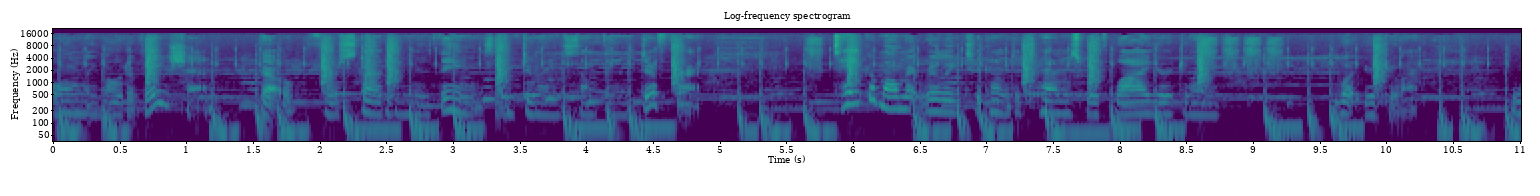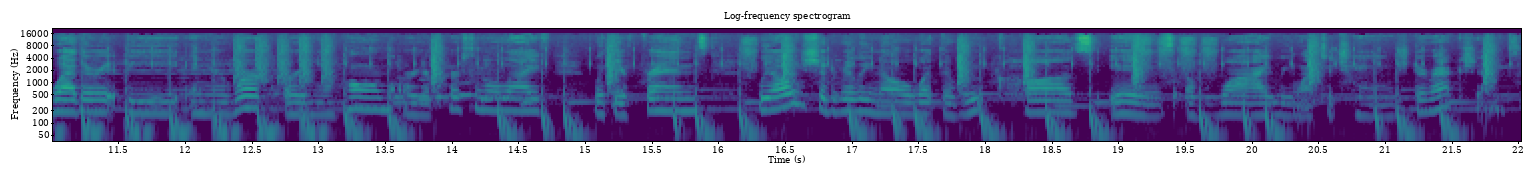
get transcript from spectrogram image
only motivation, though, for starting new things and doing something different? Take a moment really to come to terms with why you're doing what you're doing, whether it be in your work or in your home or your personal life with your friends, we always should really know what the root cause is of why we want to change directions.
